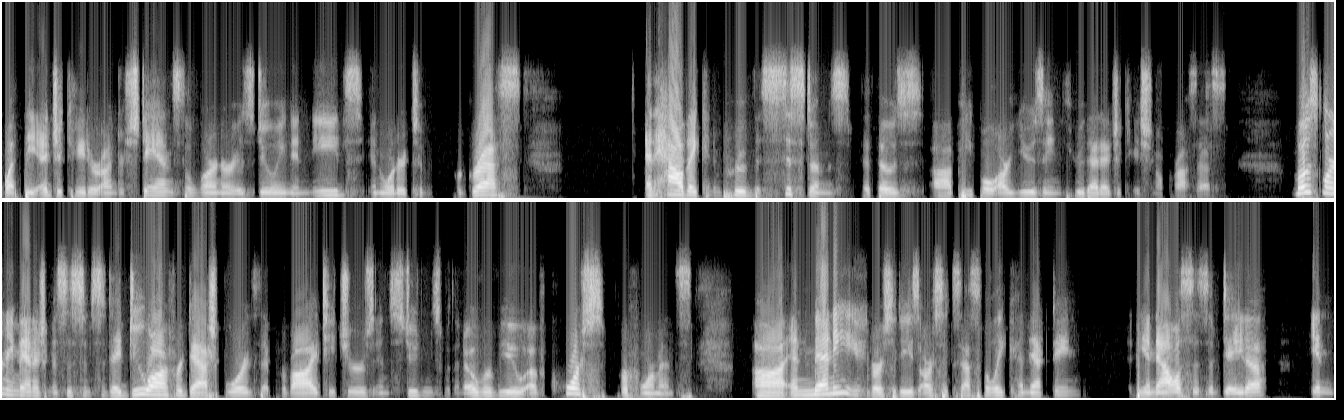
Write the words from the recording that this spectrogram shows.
what the educator understands the learner is doing and needs in order to progress, and how they can improve the systems that those uh, people are using through that educational process. Most learning management systems today do offer dashboards that provide teachers and students with an overview of course performance. Uh, and many universities are successfully connecting the analysis of data in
